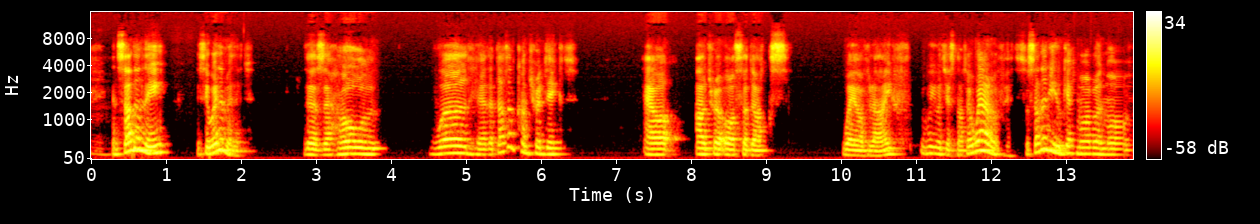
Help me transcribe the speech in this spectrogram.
mhm, And suddenly you say, wait a minute, there's a whole world here that doesn't contradict our ultra-Orthodox way of life. We were just not aware of it. So suddenly you get more and more of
